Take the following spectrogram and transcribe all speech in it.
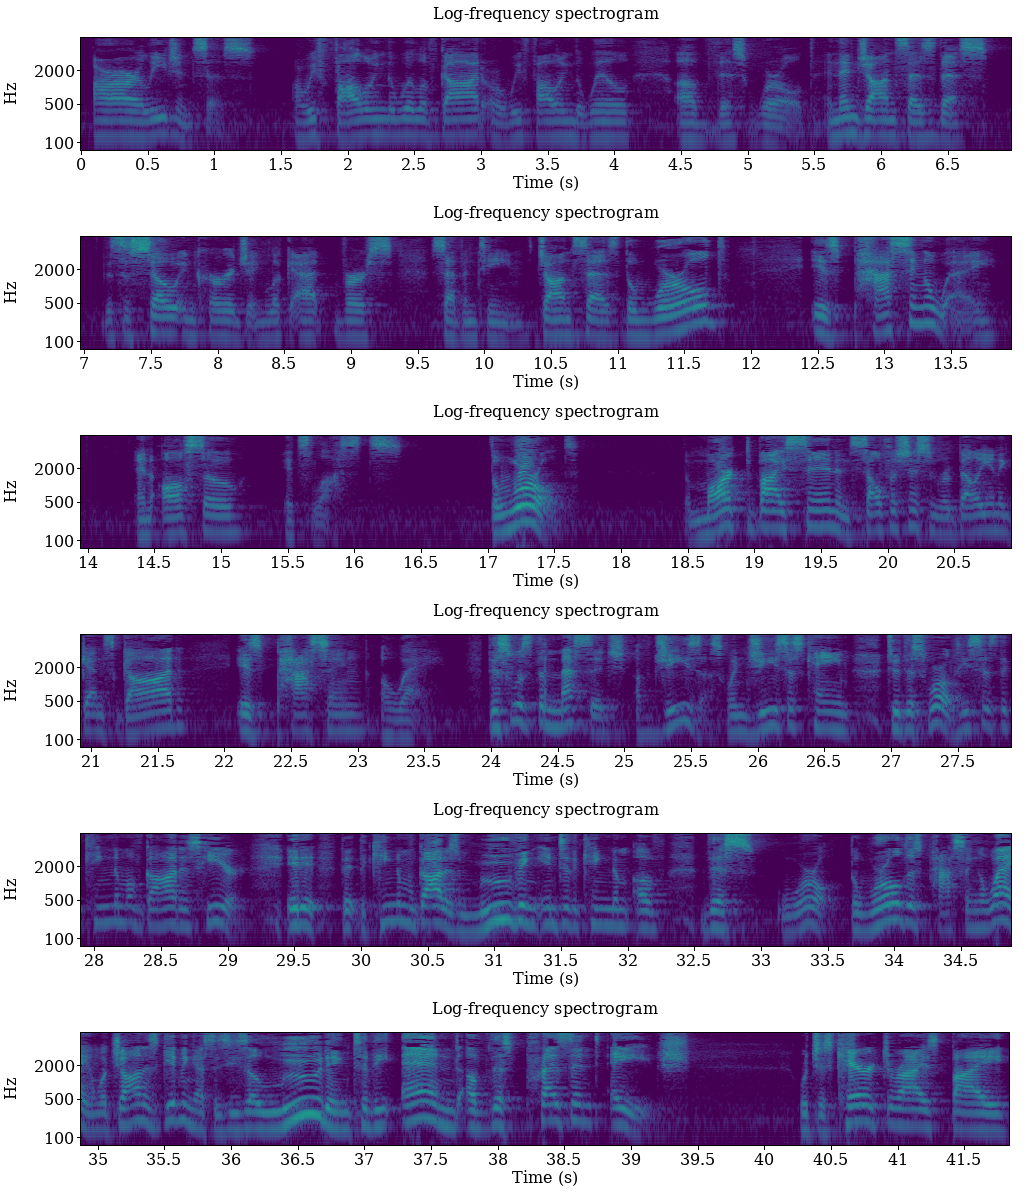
are our allegiances? Are we following the will of God or are we following the will of this world? And then John says this. This is so encouraging. Look at verse 17. John says, The world is passing away and also its lusts. The world, the marked by sin and selfishness and rebellion against God, is passing away. This was the message of Jesus when Jesus came to this world. He says the kingdom of God is here. It, the, the kingdom of God is moving into the kingdom of this world. The world is passing away. And what John is giving us is he's alluding to the end of this present age, which is characterized by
